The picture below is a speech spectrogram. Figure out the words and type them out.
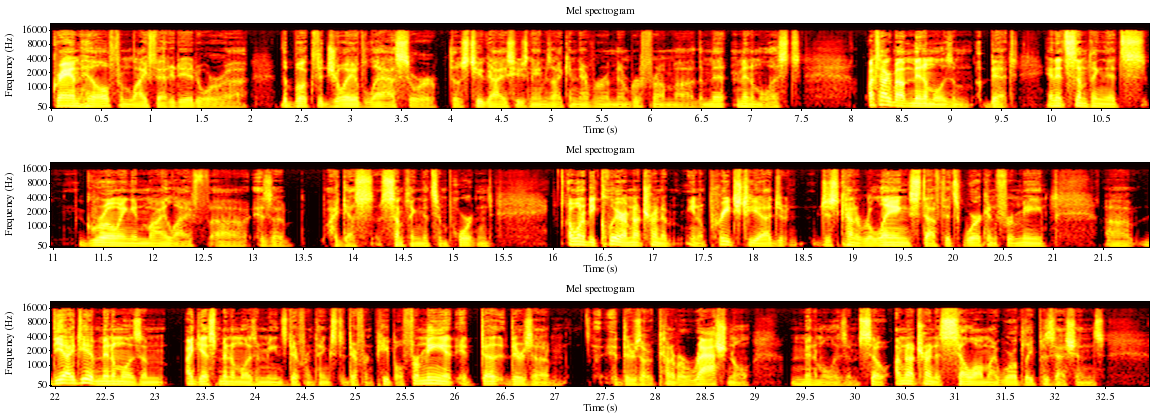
Graham Hill from Life Edited or uh, the book The Joy of Less or those two guys whose names I can never remember from the Minimalists. I talk about minimalism a bit, and it's something that's growing in my life uh, as a, I guess, something that's important. I want to be clear. I'm not trying to, you know, preach to you. Just kind of relaying stuff that's working for me. Uh, the idea of minimalism, I guess, minimalism means different things to different people. For me, it, it does. There's a there's a kind of a rational minimalism. So I'm not trying to sell all my worldly possessions,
